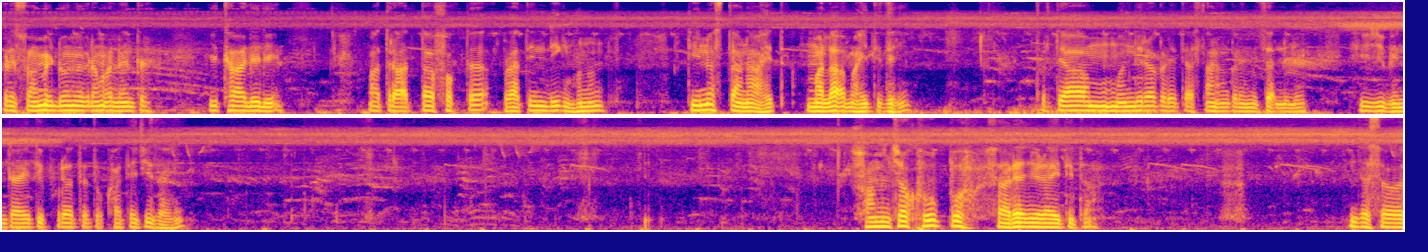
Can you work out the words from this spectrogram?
कारण स्वामी डोमेग्राम आल्यानंतर इथं आलेले. मात्र आत्ता फक्त प्रातिनिधिक म्हणून तीनच स्थानं आहेत मला माहिती तरी तर त्या मंदिराकडे त्या स्थानांकडे मी चाललेलो आहे. ही जी भिंत आहे ती पुरातत्व खात्याचीच आहे. स्वामींच्या खूप साऱ्या वेळा आहे तिथं. जसं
